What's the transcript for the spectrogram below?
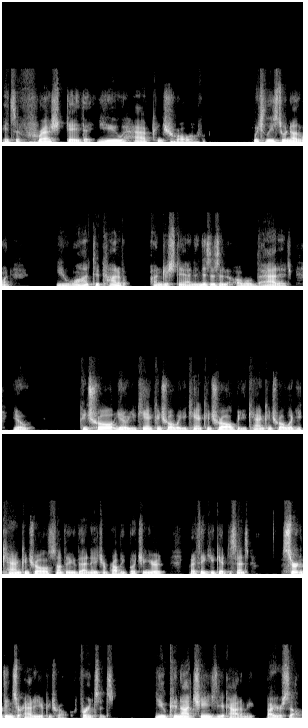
it's a fresh day that you have control over, which leads to another one. You want to kind of understand, and this is an old adage, you know, control, you know, you can't control what you can't control, but you can control what you can control, something of that nature. I'm probably butchering it, but I think you get the sense certain things are out of your control. For instance, you cannot change the economy by yourself.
